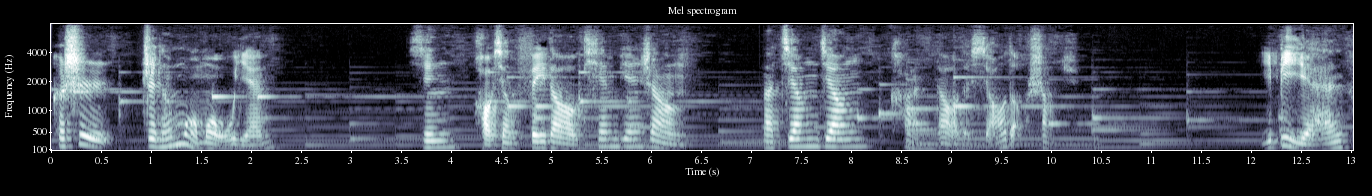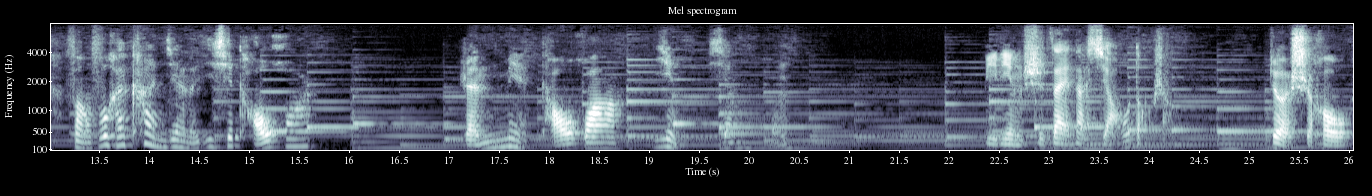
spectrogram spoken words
可是只能默默无言。心好像飞到天边上那将将看到的小岛上去。一闭眼，仿佛还看见了一些桃花，人面桃花映相红，必定是在那小岛上。这时候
